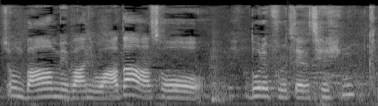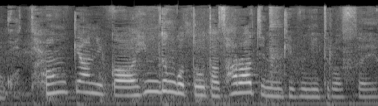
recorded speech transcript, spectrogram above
좀 마음에 많이 와닿아서 노래 부를 때가 제일 행복한 것 같아요. 함께 하니까 힘든 것도 다 사라지는 기분이 들었어요.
